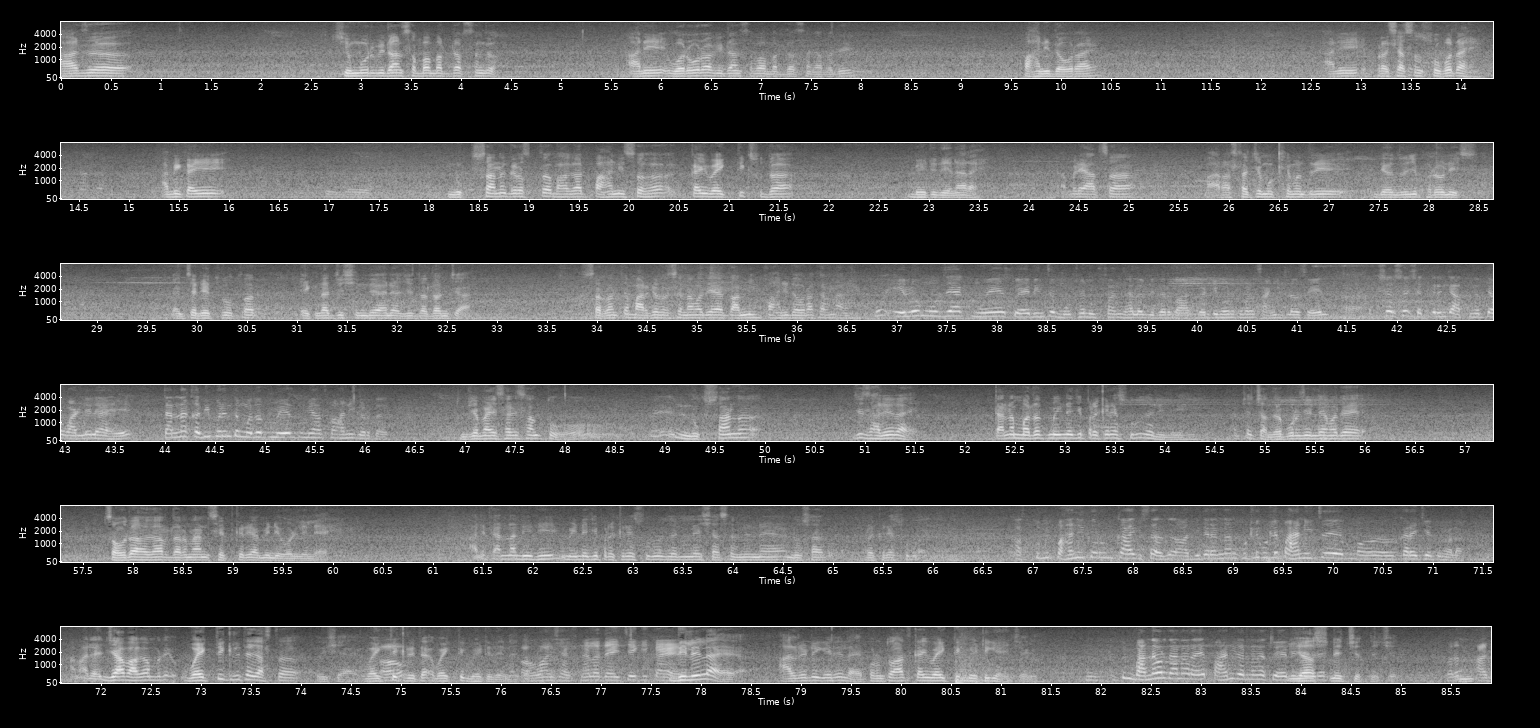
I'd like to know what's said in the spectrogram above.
आज चिमूर विधानसभा मतदारसंघ आणि वरोरा विधानसभा मतदारसंघामध्ये पाहणी दौरा आहे आणि प्रशासन सोबत आहे. आम्ही काही नुकसानग्रस्त भागात पाहणीसह काही वैयक्तिकसुद्धा भेटी देणार आहे. त्यामुळे आजचा महाराष्ट्राचे मुख्यमंत्री देवेंद्रजी फडणवीस यांच्या नेतृत्वात एकनाथजी शिंदे आणि अजितदादांच्या सर्वांच्या मार्गदर्शनामध्ये आज आम्ही पाहणी दौरा करणार आहे. हो एलो मोजॅकमुळे सोयाबीनचं मोठं नुकसान झालं विदर्भात. बंटी म्हणून तुम्हाला सांगितलं असेल. अक्षरशः शेतकऱ्यांच्या आत्महत्या वाढलेल्या आहे. त्यांना कधीपर्यंत मदत मिळेल तुम्ही आज पाहणी करताय? तुमच्या माझ्यासाठी सांगतो हे नुकसान जे झालेलं आहे त्यांना मदत मिळण्याची प्रक्रिया सुरू झालेली आहे. आमच्या चंद्रपूर जिल्ह्यामध्ये चौदा हजार दरम्यान शेतकरी आम्ही निवडलेले आहे. आणि त्यांना निधी मिळण्याची प्रक्रिया सुरू झालेली आहे. शासन निर्णयानुसार प्रक्रिया सुरू आहे. आज तुम्ही पाहणी करून काय अधिकाऱ्यांना कुठले कुठले पाहणीचे करायचे आहे तुम्हाला? आम्हाला ज्या भागामध्ये वैयक्तिकरित्या जास्त विषय आहे वैयक्तिकरित्या वैयक्तिक भेटी देण्याचा. अहवाल शासनाला द्यायचे की काय दिलेला आहे. ऑलरेडी गेलेला आहे. परंतु आज काही वैयक्तिक भेटी घ्यायच्या तुम्ही बांधावर जाणार आहे पाहणी करणार आहे यस? निश्चित निश्चित. परत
